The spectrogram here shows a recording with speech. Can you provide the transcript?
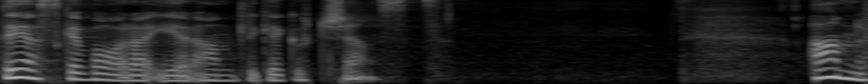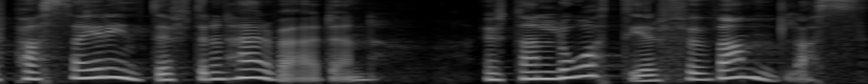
Det ska vara er andliga gudstjänst. Anpassa er inte efter den här världen utan låt er förvandlas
